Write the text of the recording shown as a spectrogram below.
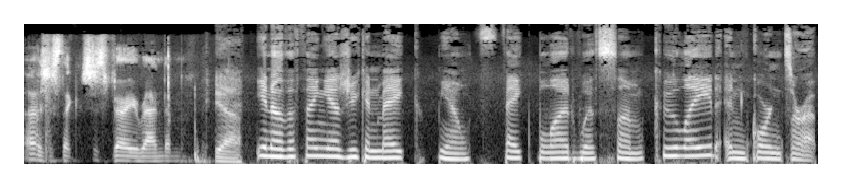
I was just like, it's just very random. Yeah. you know, the thing is, you can make, you know, fake blood with some Kool Aid and corn syrup.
